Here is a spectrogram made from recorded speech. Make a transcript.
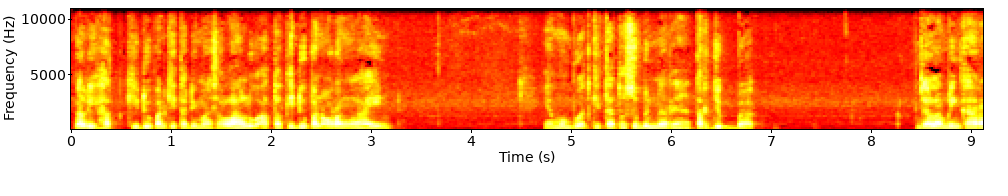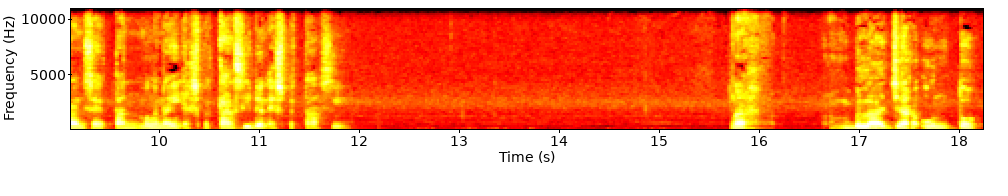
ngelihat kehidupan kita di masa lalu atau kehidupan orang lain yang membuat kita tuh sebenarnya terjebak dalam lingkaran setan mengenai ekspektasi dan ekspektasi. Nah, belajar untuk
